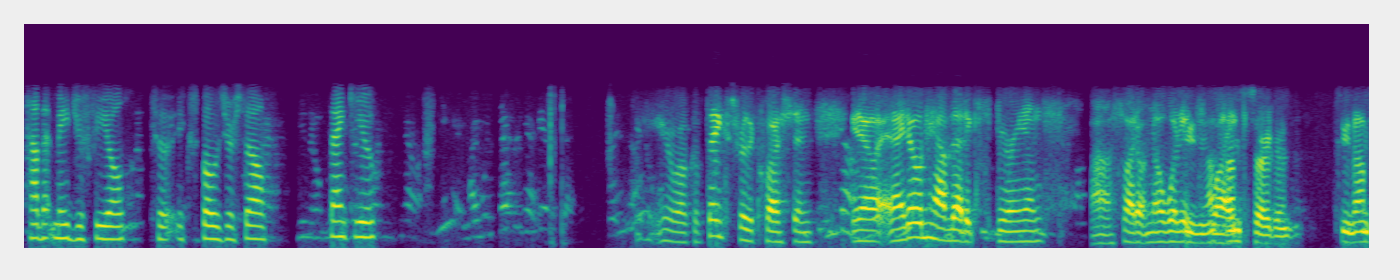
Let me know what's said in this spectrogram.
how that made you feel to expose yourself. Thank you. You're welcome. Thanks for the question. You know, and I don't have that experience, uh, so I don't know what it's Tina, like. I'm sorry Tina, I'm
